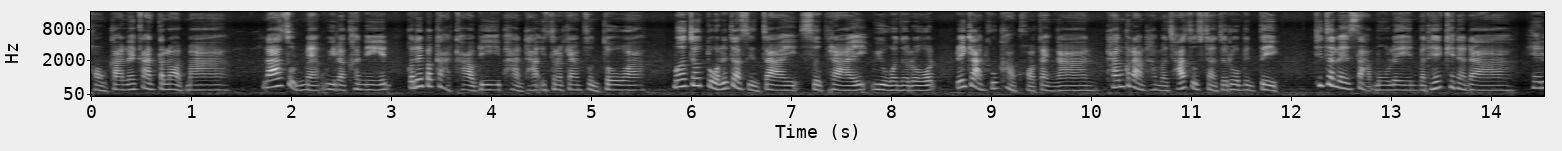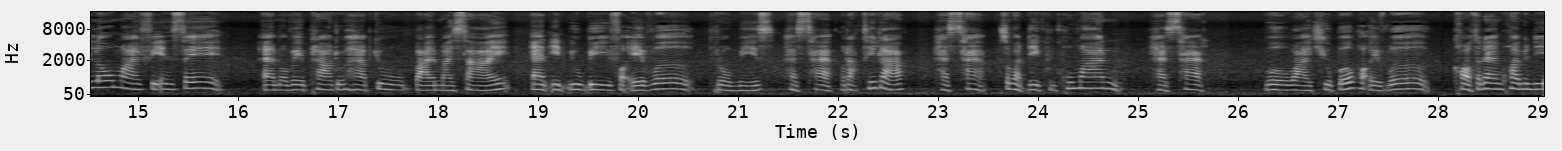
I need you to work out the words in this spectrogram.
ของกันและกันตลอดมา ล่าสุดแม็ควีรคณิศร์ก็ได้ประกาศข่าวดีผ่านทางอินสตาแกรมส่วนตัว เมื่อเจ้าตัวได้ตัดสินใจเซอร์ไพรส์วิววรรณรทด้วยการคุกเข่าขอแต่งงาน ท่ามกลางธรรมชาติสุดแสนจะโรแมนติก ที่ทะเลสาบโมเรนประเทศแคนาดา Hello my fiance I'm very proud to have you by my side and it will be forever promise hashtag รักที่รัก hashtag สวัสดีคุณคู่หมั้น hashtag worldwide cuber forever ขอแสดงความยินดี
